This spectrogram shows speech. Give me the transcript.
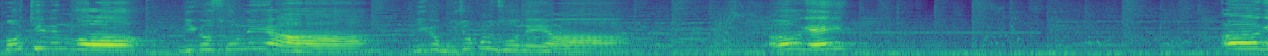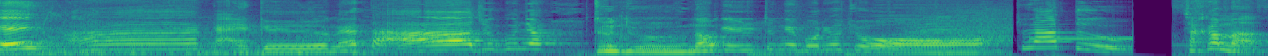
버티는 거 네가 손해야. 네가 무조건 손해야. 오케이. 오케이. 아 깔끔했다. 아주 그냥 든든하게 1등 해버려줘. 플라뚜 잠깐만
